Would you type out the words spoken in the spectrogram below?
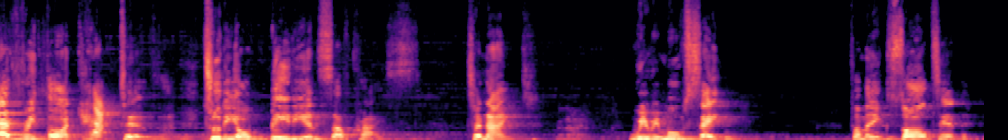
every thought captive to the obedience of Christ. Tonight, we remove Satan from an exalted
